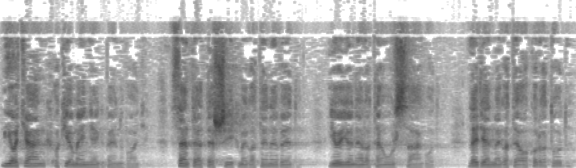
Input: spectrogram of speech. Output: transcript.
Mi atyánk, aki a mennyekben vagy, szenteltessék meg a te neved, jöjjön el a te országod, legyen meg a te akaratod,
